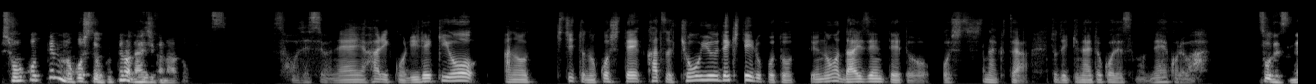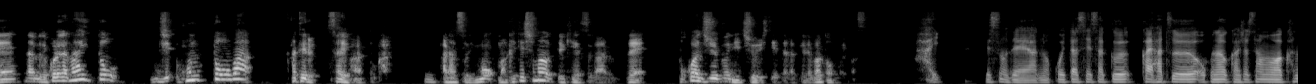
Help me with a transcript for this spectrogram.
証拠っていうのを残しておくっていうのは大事かなと思います。そうですよね。やはりこう履歴を、あの、きちっと残して、かつ共有できていることっていうのが大前提としなくてはちょっといけないところですもんね、これは。そうですね。なので、これがないと、じ、本当は勝てる裁判とかうん、争いも負けてしまうっていうケースがあるので、ここは十分に注意していただければと思います。はい。ですので、あの、こういった政策、開発を行う会社様は必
